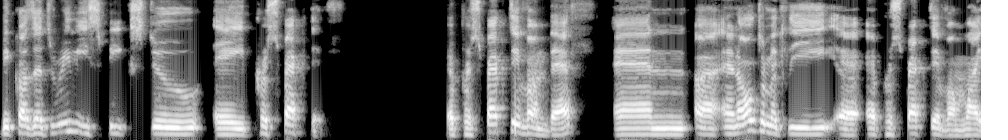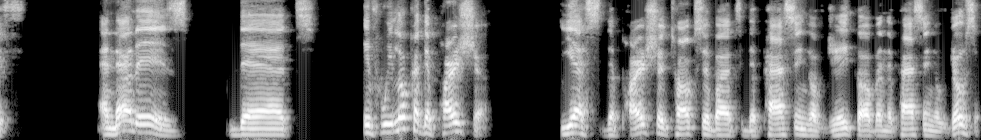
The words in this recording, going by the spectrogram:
because it really speaks to a perspective, a perspective on death, and uh, and ultimately a, a perspective on life, and that is that if we look at the parsha, yes, the parsha talks about the passing of Jacob and the passing of Joseph,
